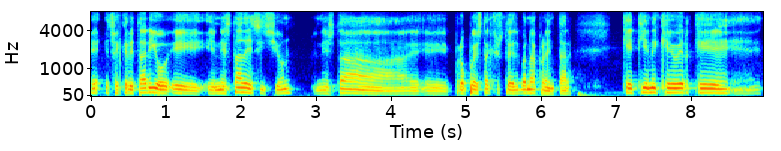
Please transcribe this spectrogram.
Eh, secretario, eh, en esta decisión, en esta eh, propuesta que ustedes van a presentar, ¿qué tiene que ver, qué,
